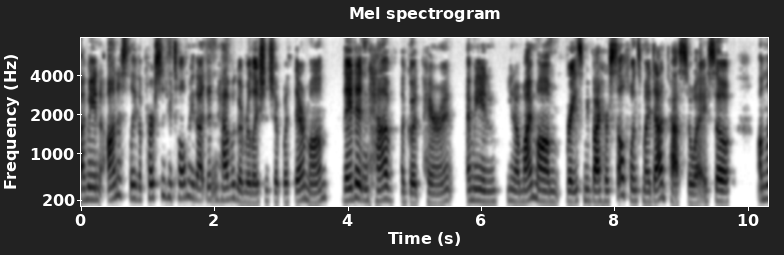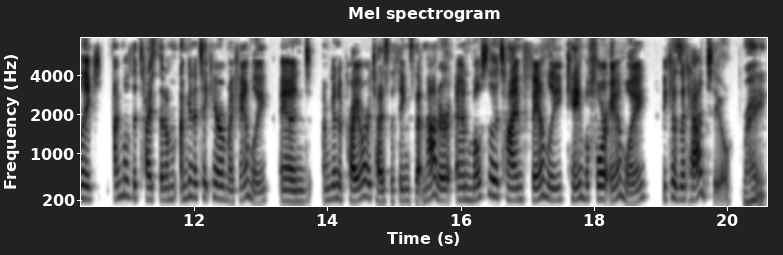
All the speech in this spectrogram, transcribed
I mean, honestly, the person who told me that didn't have a good relationship with their mom. They didn't have a good parent. I mean, you know, my mom raised me by herself once my dad passed away. So I'm like, I'm of the type that I'm, I'm going to take care of my family and I'm going to prioritize the things that matter. And most of the time, family came before Amway because it had to. Right.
